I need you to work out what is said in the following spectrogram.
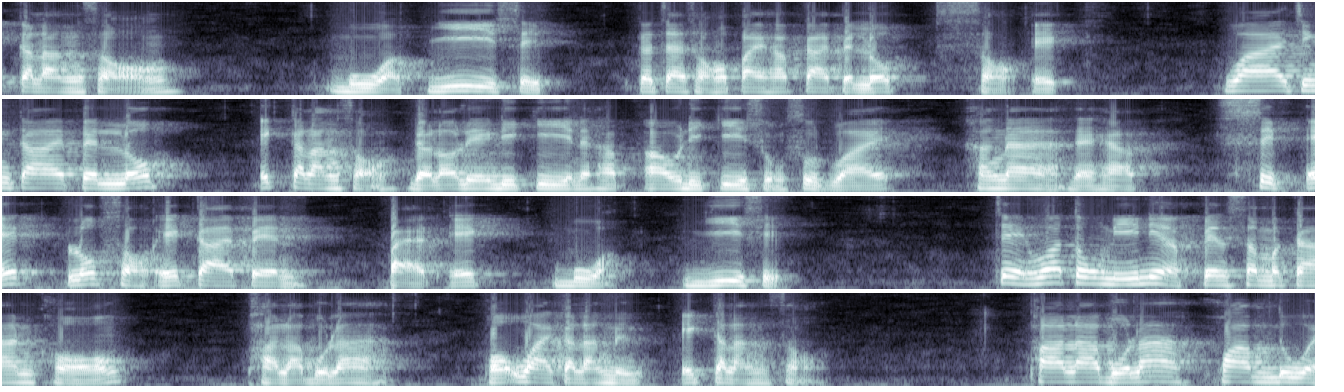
x กำลัง 2 บวก 20 กระจาย 2 เข้าไปครับ กลายเป็นลบ 2x y จึงกลายเป็นลบ x กำลัง 2 เดี๋ยวเราเรียงดีกรีนะครับ เอาดีกรีสูงสุดไว้ข้างหน้านะครับ 10x ลบ 2x กลายเป็น 8x บวก 20 จะเห็นว่าตรงนี้เนี่ยเป็นสมการของพาราโบลา เพราะ y กำลัง1 x กำลัง2พาราโบลาคว่ำด้วย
